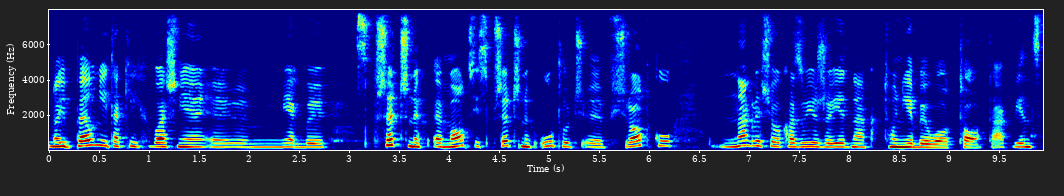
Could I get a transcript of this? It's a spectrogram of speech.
No i pełni takich właśnie jakby sprzecznych emocji, sprzecznych uczuć e, w środku, nagle się okazuje, że jednak to nie było to, tak? Więc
